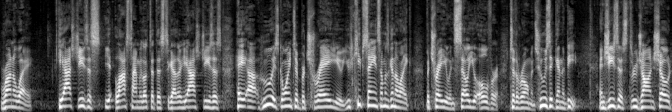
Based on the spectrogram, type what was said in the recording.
run away. He asked Jesus, last time we looked at this together, he asked Jesus, Hey, uh, who is going to betray you? You keep saying someone's going to like betray you and sell you over to the Romans. Who is it going to be? And Jesus, through John, showed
